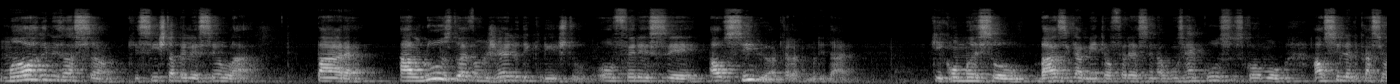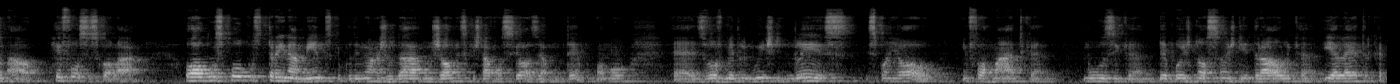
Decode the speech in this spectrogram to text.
Uma organização que se estabeleceu lá para, à luz do Evangelho de Cristo, oferecer auxílio àquela comunidade, que começou basicamente oferecendo alguns recursos, como auxílio educacional, reforço escolar, ou alguns poucos treinamentos que poderiam ajudar uns jovens que estavam ansiosos há algum tempo, como é, desenvolvimento linguístico inglês, espanhol, informática, música, depois noções de hidráulica e elétrica.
